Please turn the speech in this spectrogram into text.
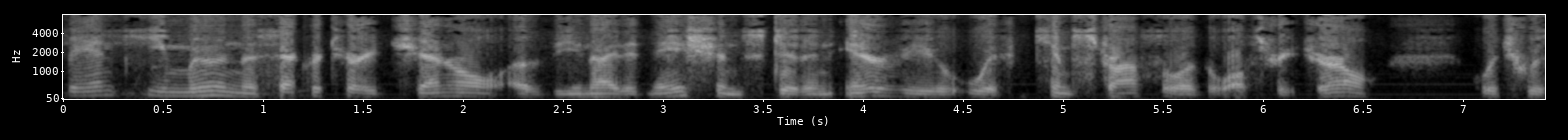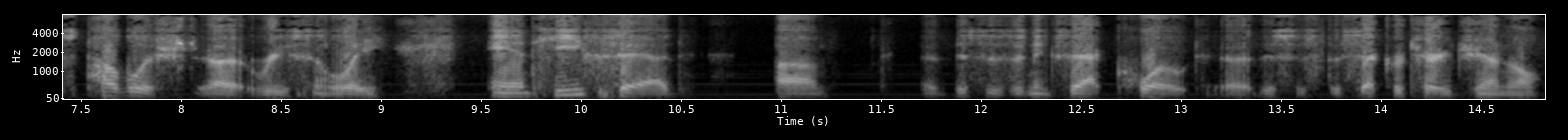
Ban Ki-moon, the Secretary General of the United Nations, did an interview with Kim Strassel of the Wall Street Journal, which was published uh, recently, and he said, um, this is an exact quote, uh, this is the Secretary General,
